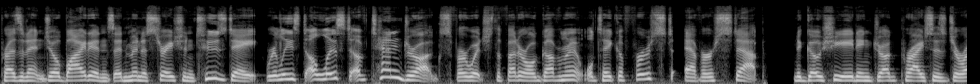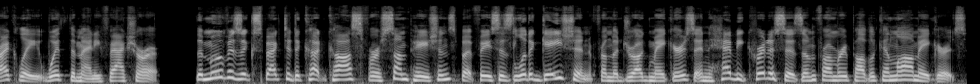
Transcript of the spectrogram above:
President Joe Biden's administration Tuesday released a list of 10 drugs for which the federal government will take a first ever step, negotiating drug prices directly with the manufacturer. The move is expected to cut costs for some patients, but faces litigation from the drug makers and heavy criticism from Republican lawmakers.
